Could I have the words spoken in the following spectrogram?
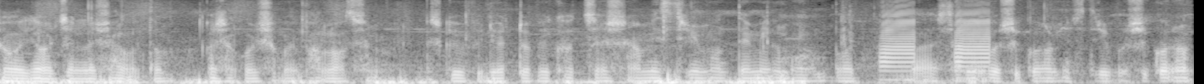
সবাইকে আমার চ্যানেলে স্বাগতম। আশা করি সবাই ভালো আছেন। আজকের ভিডিওর টপিক হচ্ছে স্বামী স্ত্রীর মধ্যে মিল মোহব্বত বা স্বামী বশীকরণ, স্ত্রী বশীকরণ।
